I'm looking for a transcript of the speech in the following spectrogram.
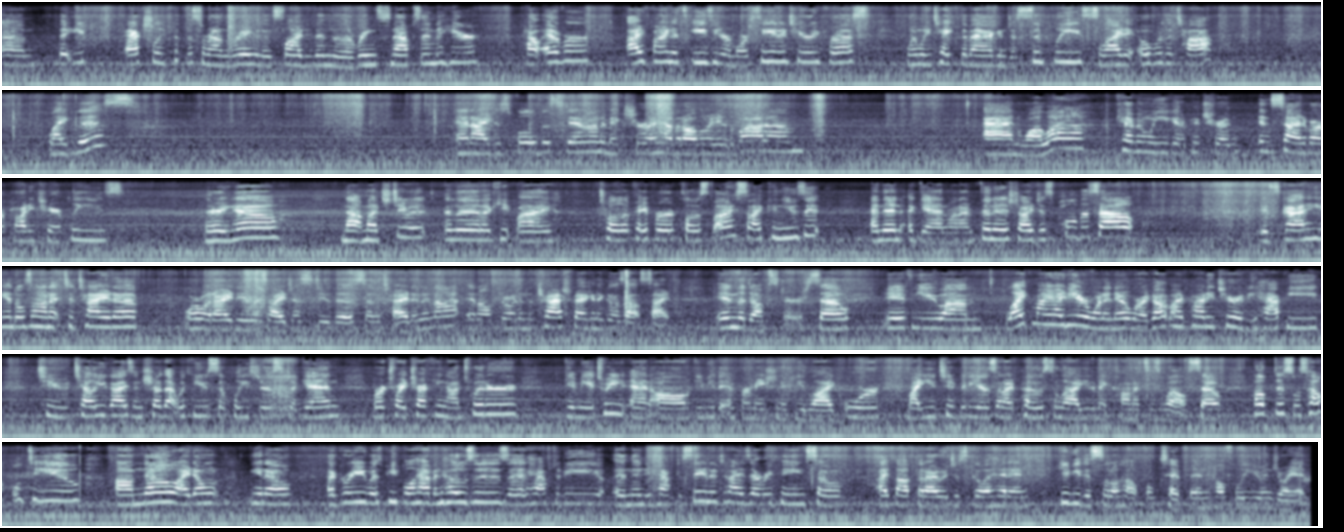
Um, that you actually put this around the ring and then slide it in and the ring snaps into here. However, I find it's easier and more sanitary for us when we take the bag and just simply slide it over the top like this. And I just fold this down and make sure I have it all the way to the bottom. And voila. Kevin, will you get a picture inside of our potty chair, please? There you go. Not much to it. And then I keep my toilet paper close by so I can use it. And then again, when I'm finished, I just pull this out. It's got handles on it to tie it up. Or what I do is I just do this and tie it in a knot and I'll throw it in the trash bag and it goes outside in the dumpster. So if you um, like my idea or want to know where I got my potty chair, I'd be happy to tell you guys and share that with you. So please just, again, Burchway Trucking on Twitter, give me a tweet and I'll give you the information if you'd like. Or my YouTube videos that I post allow you to make comments as well. So hope this was helpful to you. Um, no, I don't, you know, agree with people having hoses that have to be, and then you have to sanitize everything. So I thought that I would just go ahead and give you this little helpful tip and hopefully you enjoy it.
